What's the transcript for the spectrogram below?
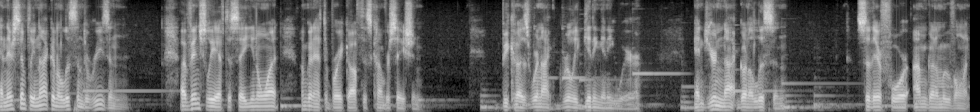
and they're simply not going to listen to reason? Eventually you have to say, "You know what? I'm going to have to break off this conversation because we're not really getting anywhere and you're not going to listen. So therefore, I'm going to move on."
